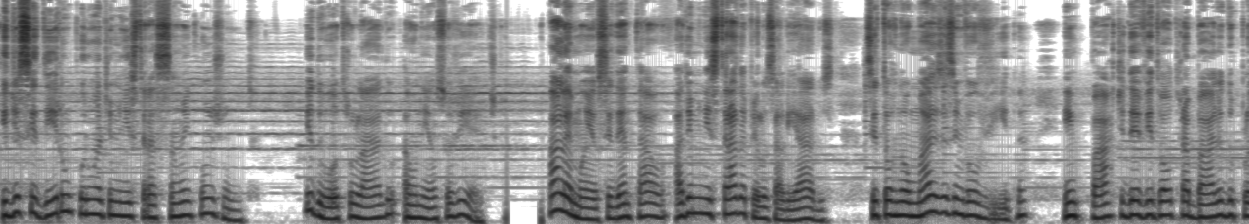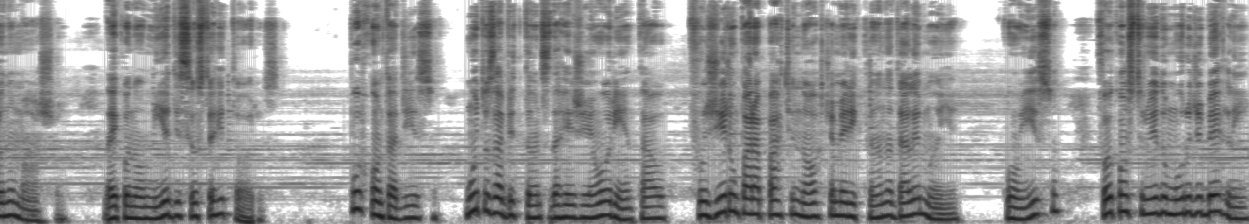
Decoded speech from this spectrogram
que decidiram por uma administração em conjunto, e do outro lado a União Soviética. A Alemanha Ocidental, administrada pelos aliados, se tornou mais desenvolvida, em parte devido ao trabalho do Plano Marshall, na economia de seus territórios. Por conta disso, muitos habitantes da região oriental fugiram para a parte norte-americana da Alemanha. Com isso, foi construído o Muro de Berlim,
